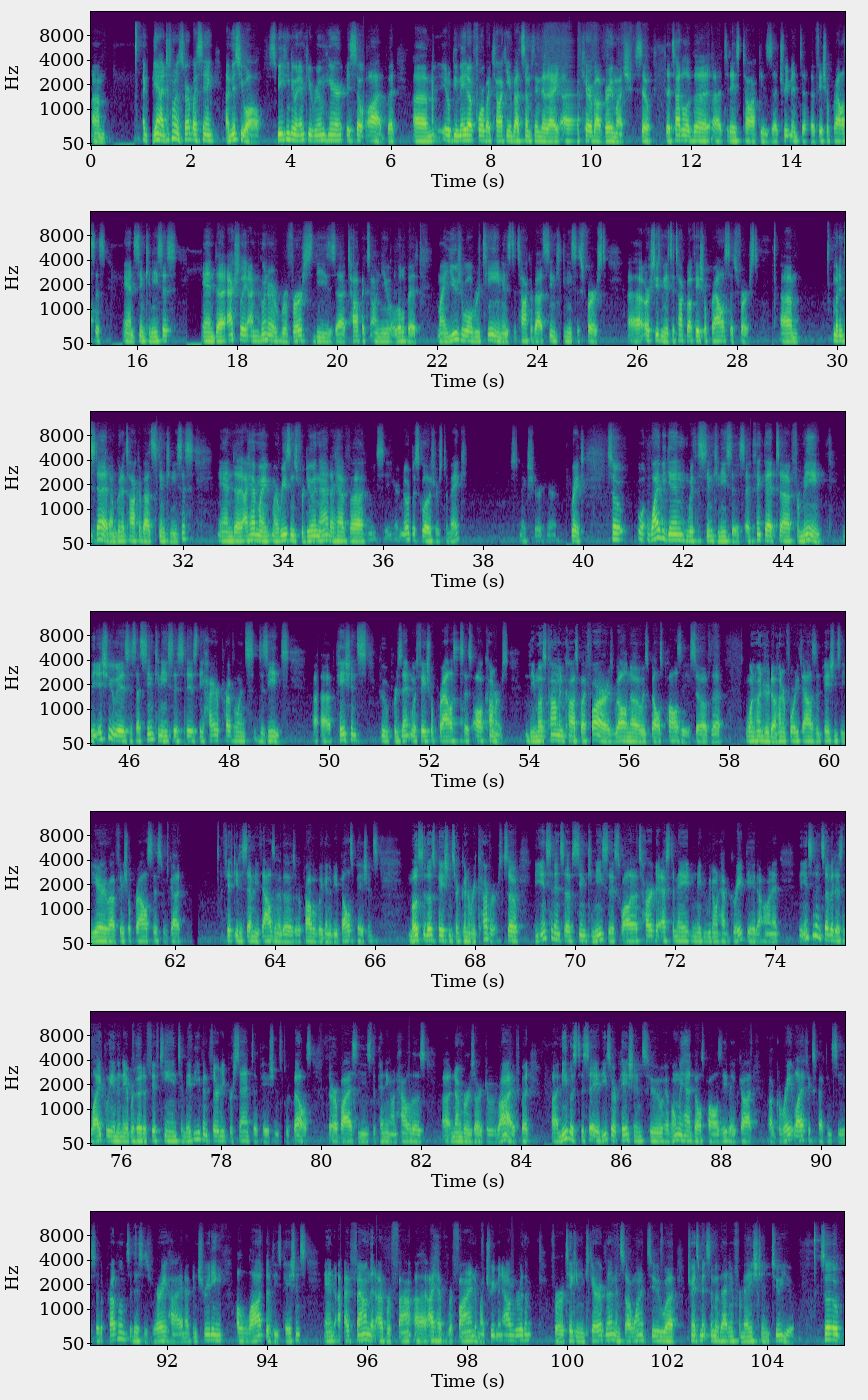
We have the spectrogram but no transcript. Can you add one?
Um, again, I just want to start by saying I miss you all. Speaking to an empty room here is so odd, but um, it'll be made up for by talking about something that I uh, care about very much. So the title of the uh, today's talk is uh, treatment of facial paralysis and synkinesis. And uh, actually, I'm going to reverse these uh, topics on you a little bit. My usual routine is to talk about synkinesis first, uh, or excuse me, is to talk about facial paralysis first. Um, but instead, I'm going to talk about synkinesis. And uh, I have my, my reasons for doing that. I have, uh, let me see here, no disclosures to make. Just make sure here. Great. So, why begin with synkinesis? I think that uh, for me, the issue is, is that synkinesis is the higher prevalence disease. Uh, patients who present with facial paralysis, all comers. The most common cause by far, as we all know, is Bell's palsy. So, of the 100 to 140,000 patients a year who have facial paralysis. We've got 50 to 70,000 of those are probably going to be Bell's patients. Most of those patients are going to recover. So the incidence of synkinesis, while it's hard to estimate and maybe we don't have great data on it, the incidence of it is likely in the neighborhood of 15 to maybe even 30% of patients with Bell's. There are biases depending on how those uh, numbers are derived, but uh, needless to say, these are patients who have only had Bell's palsy. They've got a great life expectancy. So the prevalence of this is very high. And I've been treating a lot of these patients. And I've found that I've refi- uh, I have refined my treatment algorithm for taking care of them. And so I wanted to uh, transmit some of that information to you. So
